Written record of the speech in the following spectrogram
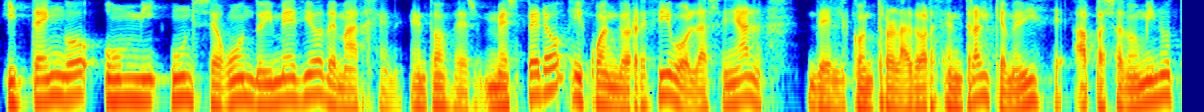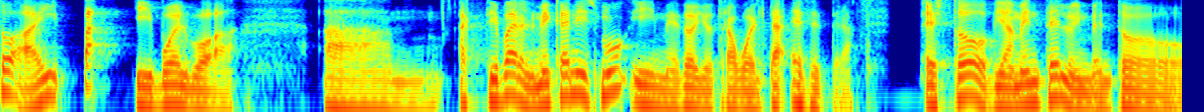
y tengo un, un segundo y medio de margen. Entonces me espero y cuando recibo la señal del controlador central que me dice ha pasado un minuto, ahí pa y vuelvo a, a activar el mecanismo y me doy otra vuelta, etc. Esto obviamente lo inventó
